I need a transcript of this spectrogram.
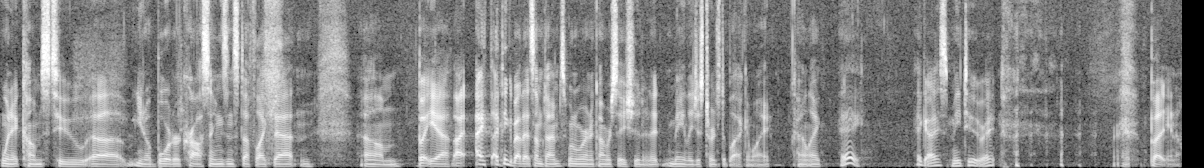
when it comes to uh, you know border crossings and stuff like that. And um, but yeah, I, I, I think about that sometimes when we're in a conversation, and it mainly just turns to black and white, kind of like, hey, hey guys, me too, right? right. But you know,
